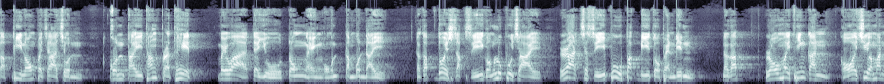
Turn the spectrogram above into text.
กับพี่น้องประชาชน คนไทยทั้งประเทศ ไม่ว่าจะอยู่ตรงแห่งหนตำบลใดนะครับด้วยศักดิ์ศรีของลูกผู้ชาย ราชสีผู้พักดีต่อแผ่นดินนะครับ เราไม่ทิ้งกันขอให้เชื่อมั่น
